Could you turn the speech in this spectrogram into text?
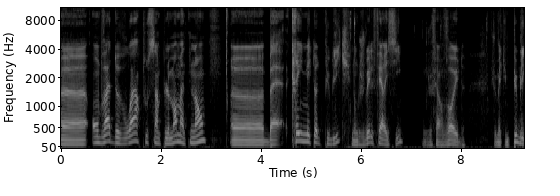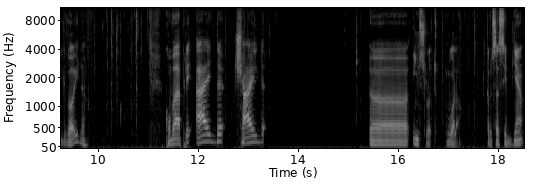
Euh, On va devoir tout simplement maintenant euh, bah, créer une méthode publique. Donc je vais le faire ici. je vais faire void. Je vais mettre une public void qu'on va appeler hide child euh, in slot. Voilà. Comme ça, c'est bien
